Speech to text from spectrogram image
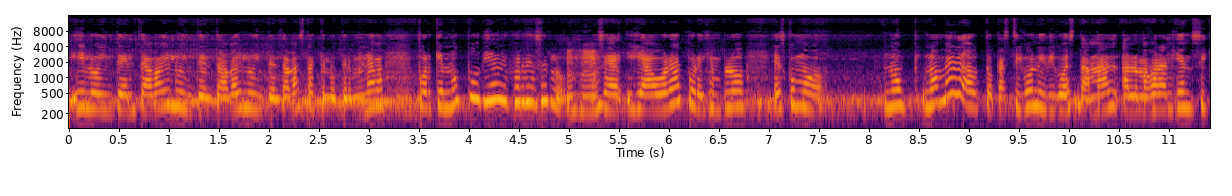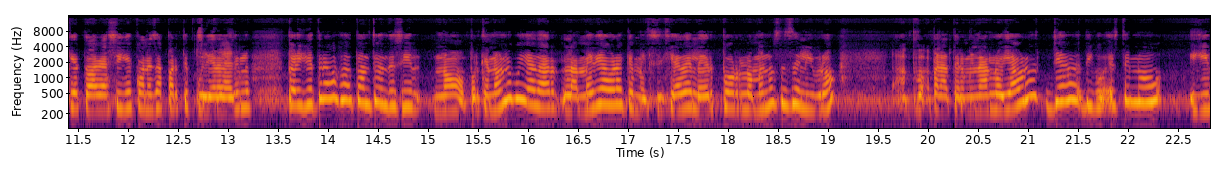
y lo intentaba y lo intentaba y lo intentaba hasta que lo terminaba porque no podía dejar de hacerlo. O sea, y ahora, por ejemplo, es como no, no me autocastigo ni digo está mal, a lo mejor alguien sí que todavía sigue con esa parte pudiera claro. decirlo, pero yo he trabajado tanto en decir no, porque no le voy a dar la media hora que me exigía de leer por lo menos ese libro ah, pa- para terminarlo y ahora ya digo, este no y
